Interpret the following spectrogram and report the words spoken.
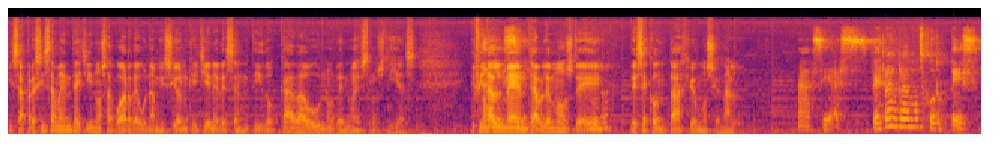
Quizá precisamente allí nos aguarde una misión que llene de sentido cada uno de nuestros días. Y finalmente hablemos de, de ese contagio emocional. Así es. Ferran Ramos Cortés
